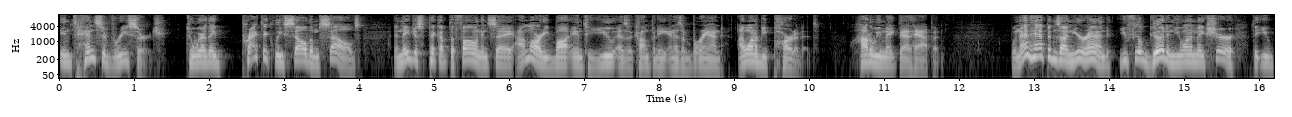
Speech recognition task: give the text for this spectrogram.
intensive research to where they practically sell themselves and they just pick up the phone and say, I'm already bought into you as a company and as a brand. I want to be part of it. How do we make that happen? When that happens on your end, you feel good and you want to make sure that you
